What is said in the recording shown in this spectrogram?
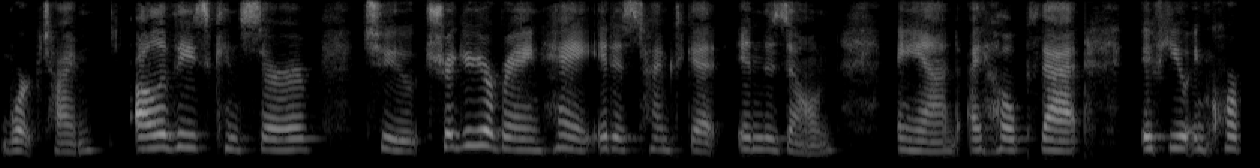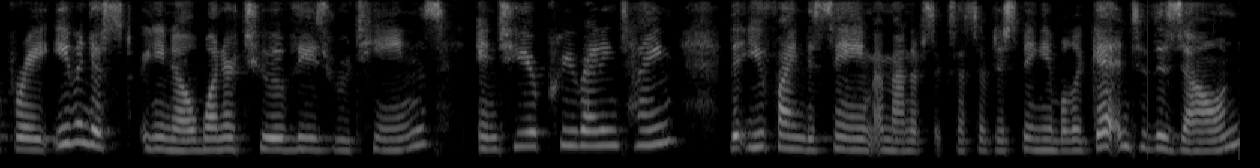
work time. All of these can serve to trigger your brain, hey, it is time to get in the zone. And I hope that if you incorporate even just, you know, one or two of these routines into your pre-writing time, that you find the same amount of success of just being able to get into the zone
